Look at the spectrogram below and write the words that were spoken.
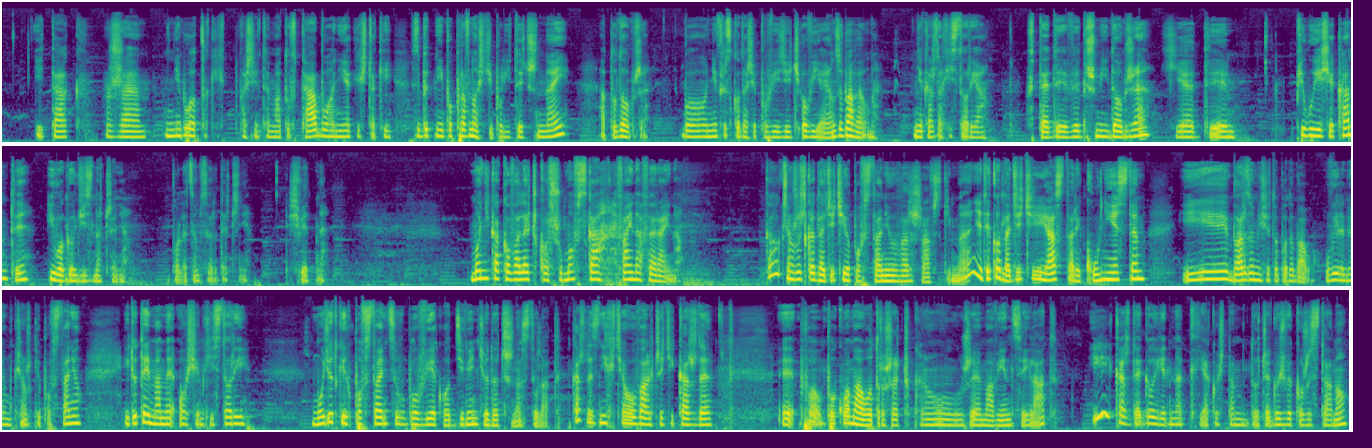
i tak, że nie było takich właśnie tematów tabu, ani jakiejś takiej zbytniej poprawności politycznej, a to dobrze, bo nie wszystko da się powiedzieć owijając bawełnę. Nie każda historia wtedy wybrzmi dobrze, kiedy piłuje się kanty i łagodzi znaczenia. Polecam serdecznie. Świetne. Monika Kowaleczko-Szumowska, Fajna Ferajna. To książeczka dla dzieci o powstaniu warszawskim. A nie tylko dla dzieci, ja stary kuń jestem i bardzo mi się to podobało. Uwielbiam książki o powstaniu. I tutaj mamy osiem historii młodziutkich powstańców, bo w wieku od 9 do 13 lat. Każde z nich chciało walczyć i każde y, po, pokłamało troszeczkę, że ma więcej lat. I każdego jednak jakoś tam do czegoś wykorzystano,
